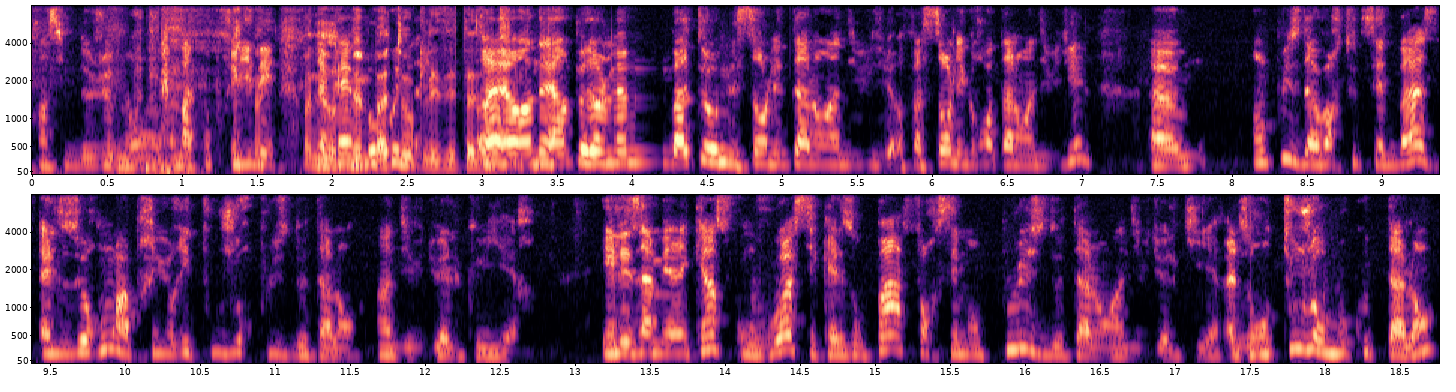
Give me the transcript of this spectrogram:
principes de jeu, mais on, a compris l'idée. on est dans le même bateau que les États-Unis. Ouais, on est un peu dans le même bateau, mais sans les talents individuels, enfin sans les grands talents individuels. Euh, en plus d'avoir toute cette base, elles auront a priori toujours plus de talents individuels que hier. Et les Américains, ce qu'on voit, c'est qu'elles n'ont pas forcément plus de talent individuel qu'hier. Elles auront toujours beaucoup de talent,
